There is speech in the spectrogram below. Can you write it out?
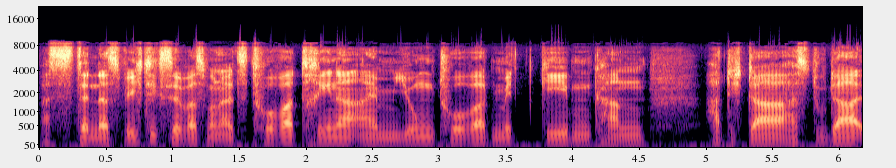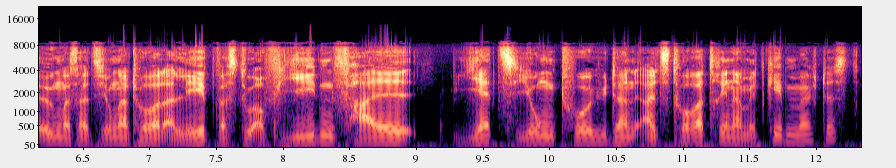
Was ist denn das Wichtigste, was man als Torwarttrainer einem jungen Torwart mitgeben kann? Hat dich da, hast du da irgendwas als junger Torwart erlebt, was du auf jeden Fall jetzt jungen Torhütern als Torwarttrainer mitgeben möchtest?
